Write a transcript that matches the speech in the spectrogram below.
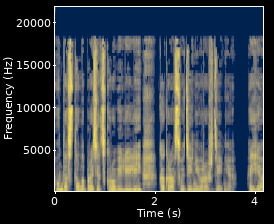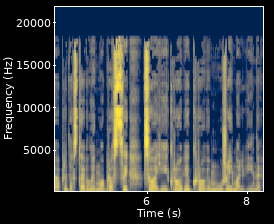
Он достал образец крови Лили как раз в день ее рождения. Я предоставила ему образцы своей крови, крови мужа и Мальвины.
